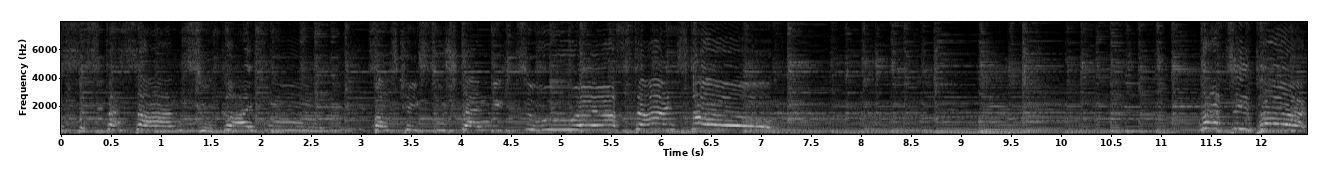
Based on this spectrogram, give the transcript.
ist es besser anzugreifen sonst kriegst du ständig zuerst ein Stove. Nazi-Park,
